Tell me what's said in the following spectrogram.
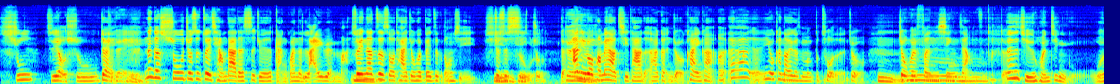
书，只有书，对。对，那个书就是最强大的视觉感官的来源嘛，所以那这时候他就会被这个东西就是吸住，对。啊，你如果旁边还有其他的，他可能就看一看，嗯，哎，又看到一个什么不错的，就嗯。就会分心这样子。但是其实环境，我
